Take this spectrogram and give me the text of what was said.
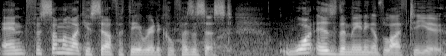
And for someone like yourself, a theoretical physicist, what is the meaning of life to you?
